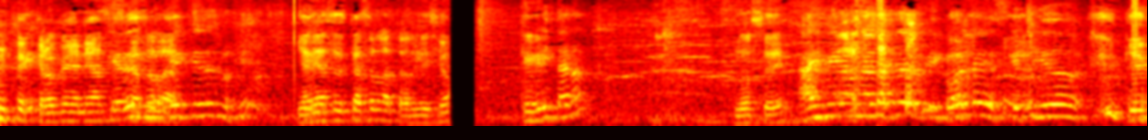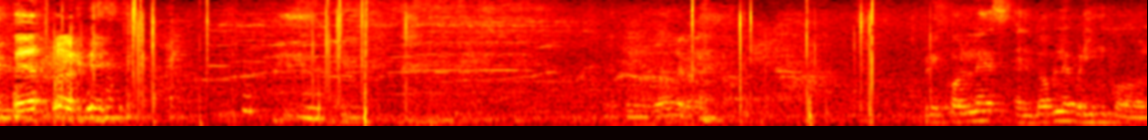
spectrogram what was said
Creo que ya ni ¿Qué haces caso a la, ¿Qué desbloqueé? ya ni haces caso a la transmisión. ¿Qué gritaron? No sé. ¡Ay, mira, una lata de frijoles! ¡Qué chido! Qué pedo. Frijoles, el doble brinco.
